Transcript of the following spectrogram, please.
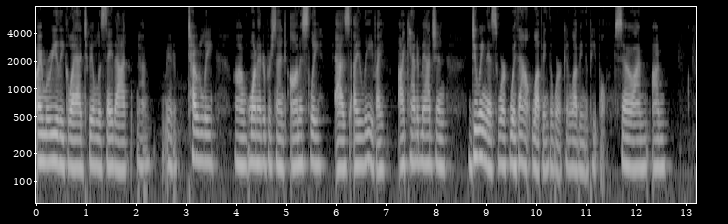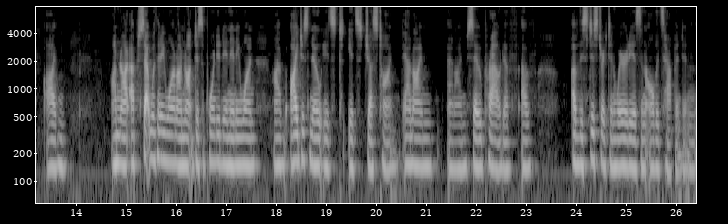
I'm really glad to be able to say that um, you know, totally, uh, 100% honestly as I leave. I, I can't imagine doing this work without loving the work and loving the people. So I'm, I'm, I'm, I'm not upset with anyone. I'm not disappointed in anyone. i I just know it's, it's just time. And I'm, and I'm so proud of, of, of this district and where it is and all that's happened. And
